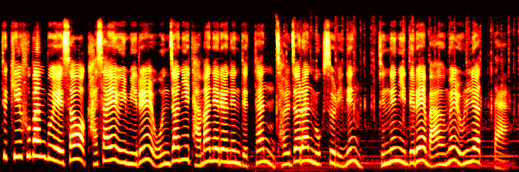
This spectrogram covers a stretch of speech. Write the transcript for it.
특히 후반부에서 가사의 의미를 온전히 담아내려는 듯한 절절한 목소리는 듣는 이들의 마음을 울렸다.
